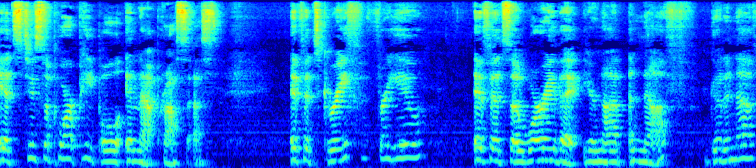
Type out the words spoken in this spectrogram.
it's to support people in that process. If it's grief for you, if it's a worry that you're not enough, good enough,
